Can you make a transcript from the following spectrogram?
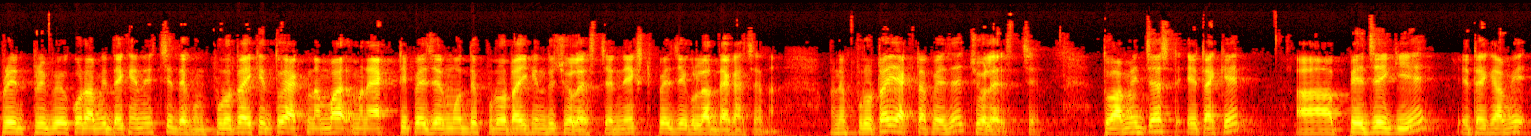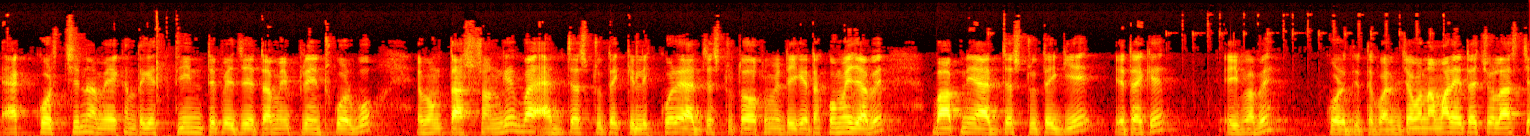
প্রিন্ট প্রিভিউ করে আমি দেখে নিচ্ছি। দেখুন, পুরোটাই কিন্তু এক নাম্বার মানে একটি পেজের মধ্যে পুরোটাই কিন্তু চলে এসছে। নেক্সট পেজ এগুলো দেখাচ্ছে না। মানে পুরোটাই একটা পেজে চলে এসছে। তো আমি জাস্ট এটাকে পেজে গিয়ে এটাকে আমি এক করছি না, আমি এখান থেকে তিনটে পেজে এটা আমি প্রিন্ট করব এবং তার সঙ্গে বা অ্যাডজাস্ট টুতে ক্লিক করে অ্যাডজাস্ট টুটা অটোমেটিক এটা কমে যাবে বা আপনি অ্যাডজাস্ট টুতে গিয়ে এটাকে এইভাবে করে দিতে পারেন। যেমন আমার এটা চলে আসছে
